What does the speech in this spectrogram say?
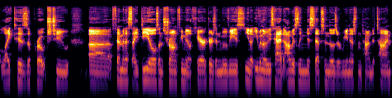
liked his approach to uh, feminist ideals and strong female characters in movies. You know, even though he's had obviously missteps in those arenas from time to time.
